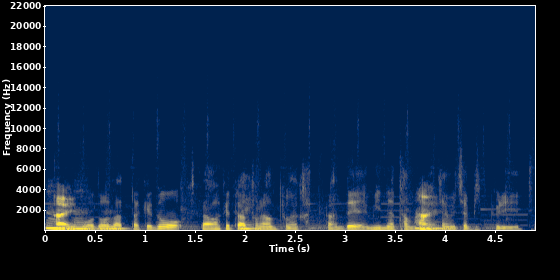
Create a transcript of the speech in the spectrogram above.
はい報道だったけど、蓋を開けたらトランプが勝ってたんで、みんな多分はいめちゃめちゃびっくりし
